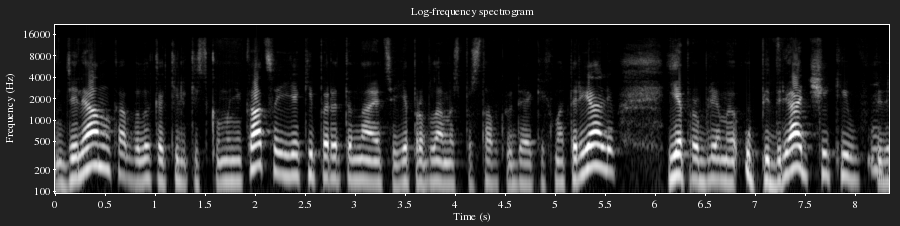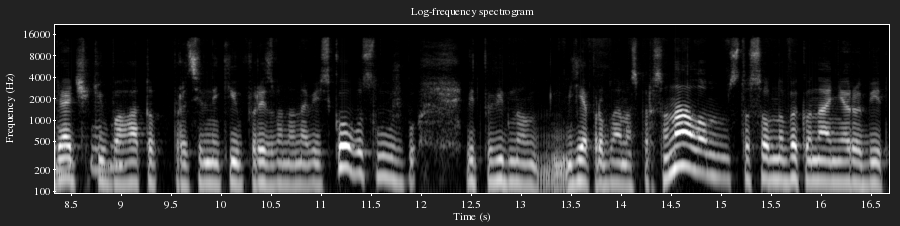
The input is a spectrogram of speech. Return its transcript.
ділянка, велика кількість комунікацій, які перетинаються, є проблеми з поставкою деяких матеріалів, є проблеми у підрядчиків. У підрядчиків багато працівників призвано на військову службу. Відповідно, є проблема з персоналом стосовно виконання робіт.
